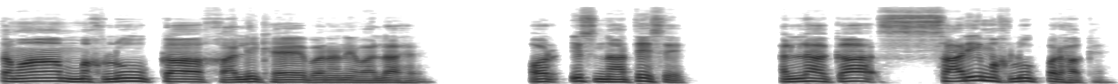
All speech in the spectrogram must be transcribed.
تمام مخلوق کا خالق ہے، بنانے والا ہے اور اس ناطے سے اللہ کا ساری مخلوق پر حق ہے۔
